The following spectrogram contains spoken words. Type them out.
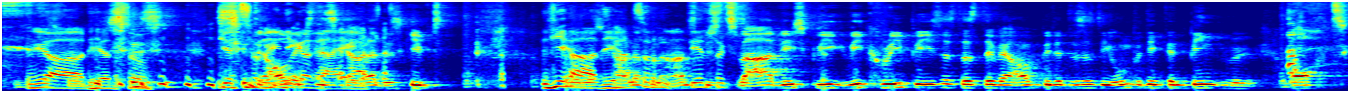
Ja, die hat so, die hat Das ist die so traurigste Skala, das gibt. Ja, eine die hat Skala so, von 1 die hat bis so 2, wie, wie, wie creepy ist es, dass der wer anbietet, dass er die unbedingt entbinden will? 80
